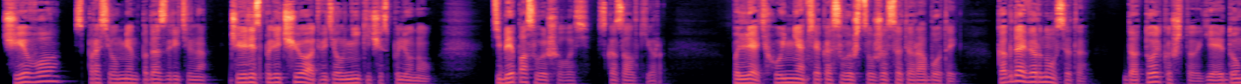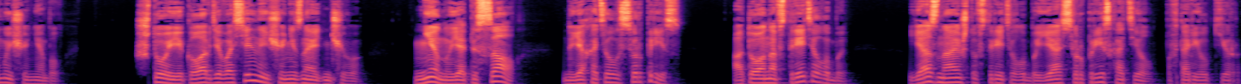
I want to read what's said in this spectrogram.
«Чего?» — спросил мент подозрительно. «Через плечо», — ответил Никич и сплюнул. «Тебе послышалось», — сказал Кир. «Блядь, хуйня всякая слышится уже с этой работой. Когда вернулся-то?» «Да только что, я и дома еще не был». «Что, и Клавдия Васильевна еще не знает ничего?» «Не, ну я писал, но я хотел сюрприз. А то она встретила бы, «Я знаю, что встретила бы, я сюрприз хотел», — повторил Кир.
